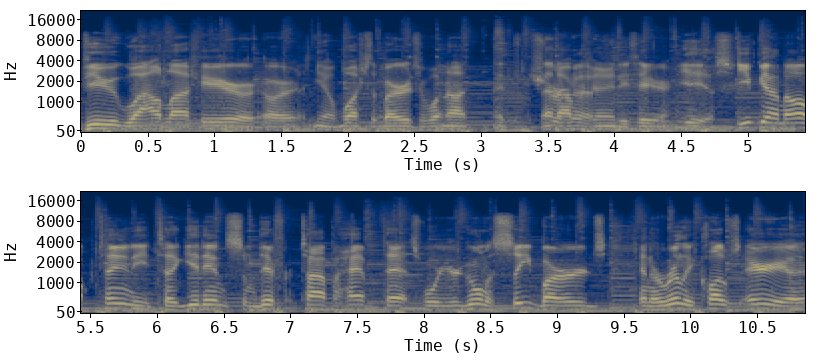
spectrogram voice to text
view wildlife here or, or you know watch the birds or whatnot, Sure that opportunity's here. Yes, you've got an opportunity to get into some different type of habitats where you're going to see birds in a really close area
